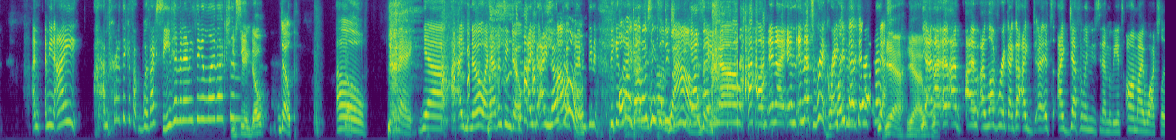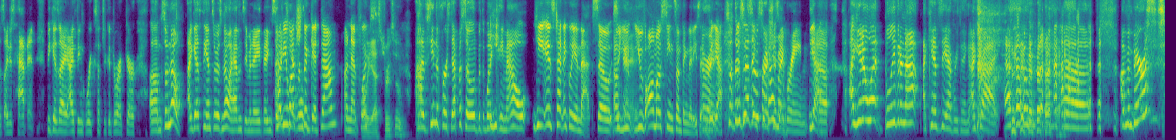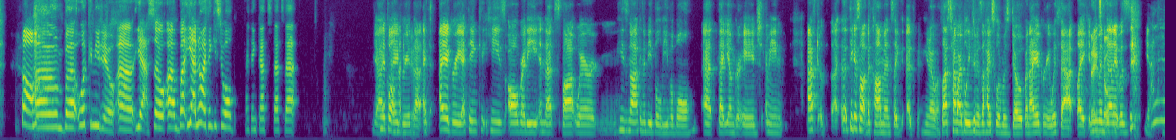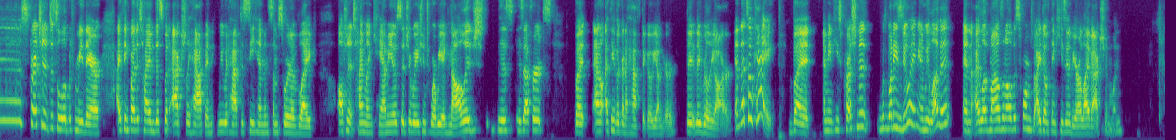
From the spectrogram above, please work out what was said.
I'm, I mean, I I'm trying to think if have I seen him in anything in live action? You've seen Dope. Dope. Oh, Dope. Okay. Yeah, I, I, know. I haven't seen Dope. I, I know oh. Dope. I haven't seen it because oh my I, god, I've seen something um, wow. I know. Um, and I and, and that's Rick, right? Write that down. Yeah, yeah, yeah. yeah and I, I I I love Rick. I got I it's I definitely need to see that movie. It's on my watch list. I just haven't because I I think Rick's such a good director. Um, so no, I guess the answer is no. I haven't seen anything. So have I you watched really... The Get Down on Netflix? Oh yeah, that's true too. I've seen the first episode, but when he, it came out, he is technically in that. So so okay. you you've almost seen something that he's in. Right. But yeah, so there's nothing so fresh surprising. in my brain. Yeah. Uh, I, you know what? Believe it or not, I can't see everything. I try. um, uh, I'm embarrassed. Oh. Um, but what can you do? Uh, yeah. So, um, but yeah, no, I think he's too old. I think that's that's that. Yeah, Nicole, I, I agree with that. I, I agree. I think he's already in that spot where he's not going to be believable at that younger age. I mean, after I think I saw it in the comments, like uh, you know, last time I believed him as a high schooler was dope, and I agree with that. Like, and Thanks, even then, it was yeah eh, stretching it just a little bit for me there. I think by the time this would actually happen, we would have to see him in some sort of like alternate timeline cameo situation to where we acknowledge his his efforts. But I, I think they're going to have to go younger. They they really are, and that's okay. But I mean, he's crushing it with what he's doing, and we love it. And I love Miles in all of his forms, but I don't think he's going to be our live action one.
